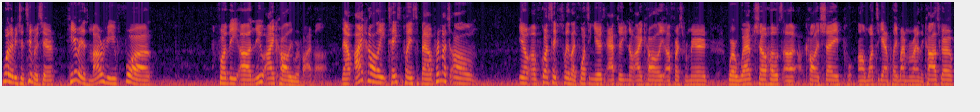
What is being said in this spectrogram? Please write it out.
What up, YouTube? Timus here. Here is my review for for the uh, new iCarly revival. Now, iCarly takes place about pretty much um, you know, of course, takes place like 14 years after you know iCarly uh, first premiered, where web show host uh, Carly Shay, uh, once again played by Miranda Cosgrove,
